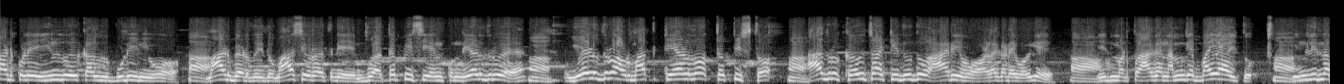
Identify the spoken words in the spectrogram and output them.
ಮಾಡ್ಕೊಳ್ಳಿ ಹಿಂದೂ ಕಾಲದ ಬುಡಿ ನೀವು. ಮಾಡಬೇಡ್ದು ಇದು ಮಹಾಶಿವರಾತ್ರಿ ತಪ್ಪಿಸಿ ಅನ್ಕೊಂಡು ಹೇಳಿದ್ರು. ಹೇಳಿದ್ರು ಅವ್ರ ಮಾತು ಕೇಳ್ದೋ ತಪ್ಪಿಸ್ತು. ಆದ್ರೂ ಕೌಚ್ ಹಾಕಿದ್ದು ಆರಿ ಒಳಗಡೆ ಹೋಗಿ ಇದ್ ಮಾಡ್ತು. ಆಗ ನಮ್ಗೆ ಭಯ ಆಯ್ತು. ಇಲ್ಲಿಂದ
